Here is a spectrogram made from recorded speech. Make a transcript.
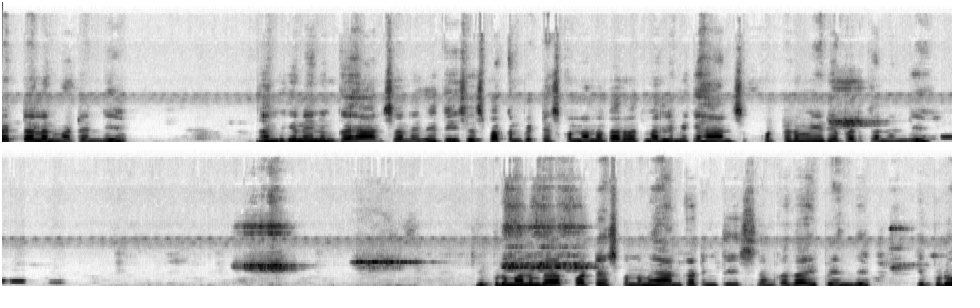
పెట్టాలన్నమాట అండి. అందుకే నేను ఇంకా హ్యాండ్స్ అనేది తీసేసి పక్కన పెట్టేసుకున్నాను. తర్వాత మళ్ళీ మీకు హ్యాండ్స్ కుట్టడం వీడియో పెడతానండి. ఇప్పుడు మనం బ్యాక్ పార్ట్ వేసుకుందాం. హ్యాండ్ కటింగ్ తీసాం కదా అయిపోయింది. ఇప్పుడు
